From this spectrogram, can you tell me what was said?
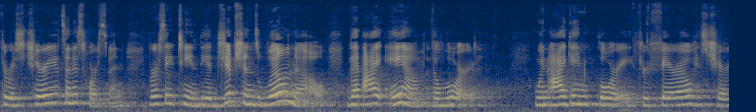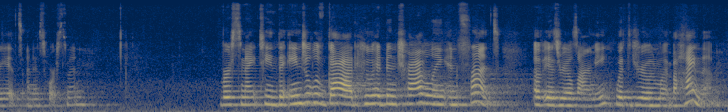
through his chariots and his horsemen. Verse 18 The Egyptians will know that I am the Lord when I gain glory through Pharaoh, his chariots, and his horsemen. Verse 19 The angel of God who had been traveling in front of Israel's army withdrew and went behind them.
